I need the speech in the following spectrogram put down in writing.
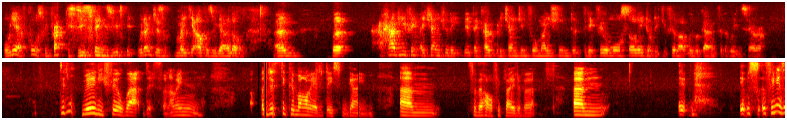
well, yeah, of course we practice these things. We, we don't just make it up as we go along. Um, but how do you think they changed? Really, did they cope with the change in formation? Did, did, it feel more solid, or did you feel like we were going for the win, Sarah? Didn't really feel that different. I mean, I did think Omari had a decent game um, for the half he played of it. Um, it it was the thing is,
